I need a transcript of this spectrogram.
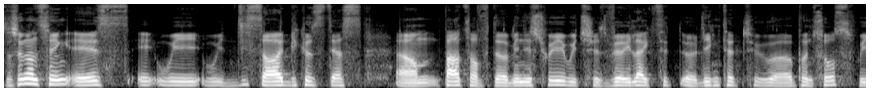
The second thing is it, we, we decide, because there's Um, part of the ministry, which is very uh, linked to uh, open source. We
